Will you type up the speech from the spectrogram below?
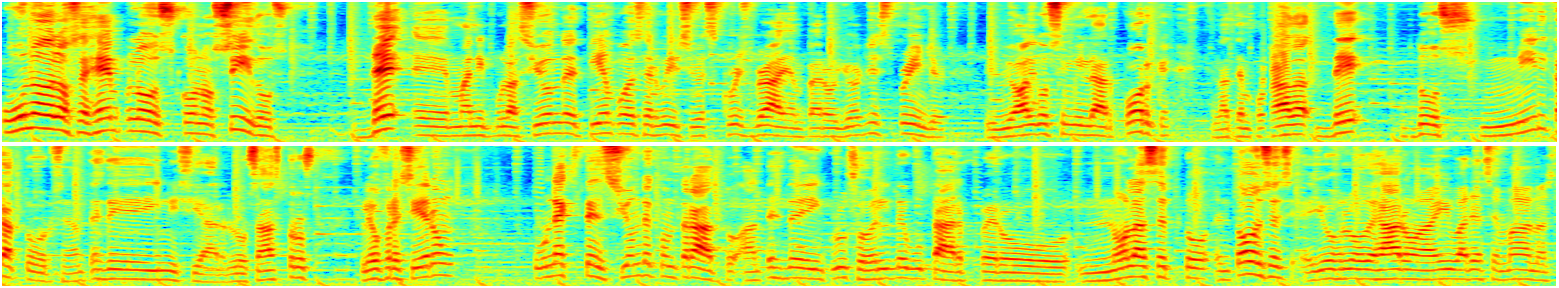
Uno de los ejemplos conocidos de eh, manipulación de tiempo de servicio es Chris Bryan, pero George Springer vivió algo similar porque en la temporada de 2014, antes de iniciar, los Astros le ofrecieron una extensión de contrato antes de incluso él debutar, pero no la aceptó. Entonces ellos lo dejaron ahí varias semanas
